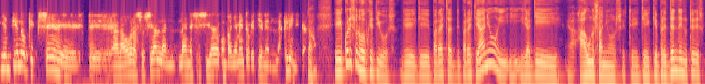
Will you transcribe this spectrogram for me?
y entiendo que excede este, a la obra social la, necesidad de acompañamiento que tienen las clínicas. Eh, ¿Cuáles son los objetivos que, para esta para este año y, de aquí a, unos años este, que, pretenden ustedes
